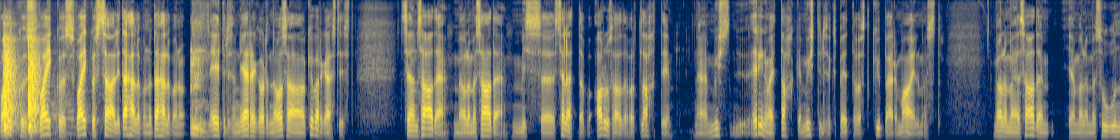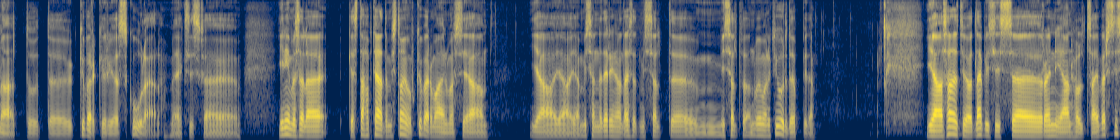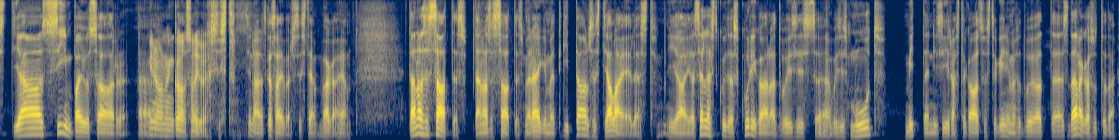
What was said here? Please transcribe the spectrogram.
vaikus, vaikus, vaikust saali, tähelepanu, tähelepanu. eetris on järjekordne osa Küberkästist. see on saade, me oleme saade, mis äh, seletab arusaadavalt lahti äh, müst-, erinevaid tahke müstiliseks peetavast kübermaailmast. me oleme saade ja me oleme suunatud äh, küberkürjas kuulajale, ehk siis äh, inimesele, kes tahab teada, mis toimub kübermaailmas ja ja, ja, ja mis on need erinevad asjad, mis sealt, mis sealt on võimalik juurde õppida ja saadet viivad läbi siis äh, Ronny Anholt Cybersist ja Siim Pajusaar äh,. mina olen ka Cybersist. sina oled ka Cybersist, jah, väga hea. tänases saates, tänases saates me räägime digitaalsest jalajäljest ja, ja sellest, kuidas kurikaelad või siis, või siis muud mitte nii siiraste kavatsustega inimesed võivad äh, seda ära kasutada.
